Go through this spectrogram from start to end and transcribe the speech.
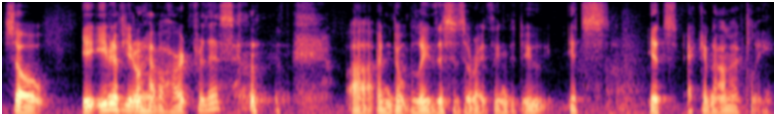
So even if you don't have a heart for this uh, and don't believe this is the right thing to do, it's it's economically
